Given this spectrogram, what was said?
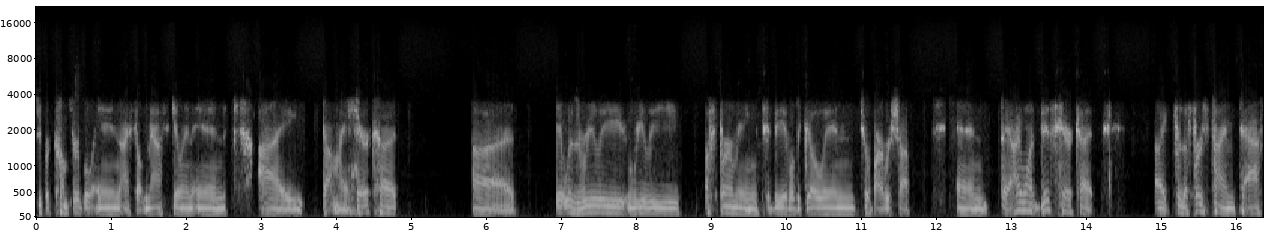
super comfortable in. I felt masculine in. I got my hair cut. Uh, it was really, really affirming to be able to go into a barbershop and say, I want this haircut, like for the first time to ask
